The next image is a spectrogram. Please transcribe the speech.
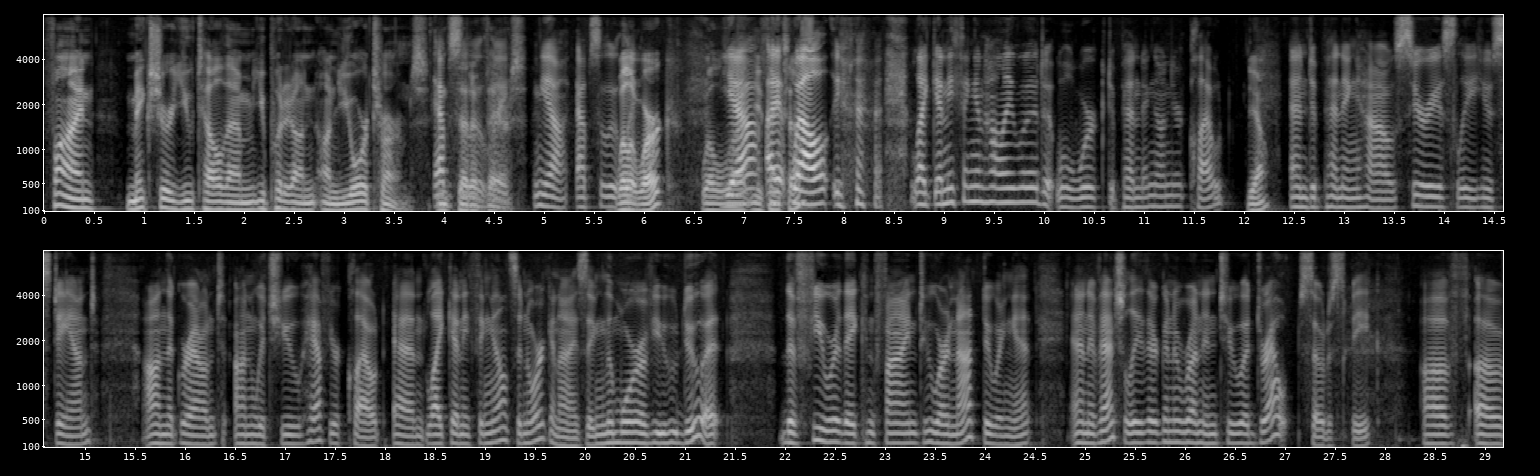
fine, make sure you tell them you put it on on your terms instead of theirs. Yeah, absolutely. Will it work? Will uh, Yeah, you think I, so? well, like anything in Hollywood, it will work depending on your clout yeah. and depending how seriously you stand on the ground on which you have your clout. And like anything else in organizing, the more of you who do it, the fewer they can find who are not doing it. And eventually they're going to run into a drought, so to speak, of uh,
